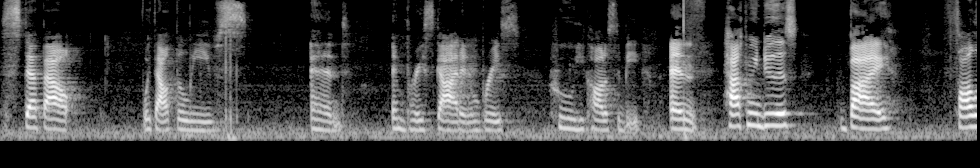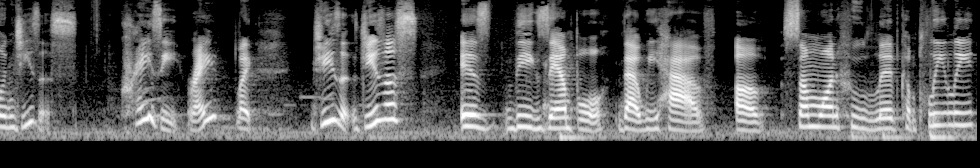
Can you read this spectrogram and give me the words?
step out without the leaves and embrace God and embrace who He called us to be. And how can we do this? By following Jesus. Crazy, right? Like, Jesus. Jesus is the example that we have of someone who lived completely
